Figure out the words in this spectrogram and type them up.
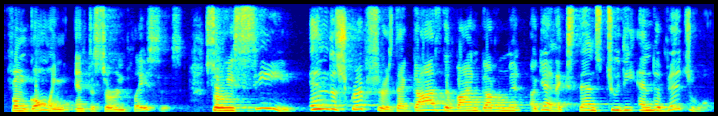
from going into certain places. So we see in the scriptures that God's divine government, again, extends to the individual.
